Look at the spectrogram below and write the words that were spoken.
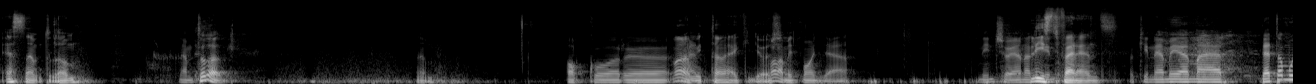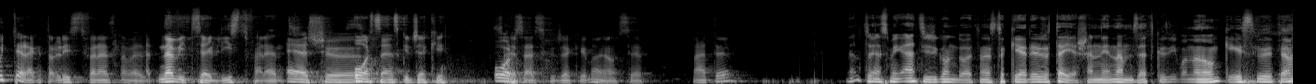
Ezt nem tudom. Nem tudod? Nem. Akkor... ö, Valamit találj ki gyorsan. Valamit mondjál. Nincs olyan, aki, Liszt Ferenc. aki nem él már... De hát amúgy tényleg a Liszt Ferenc nevez. Hát ne viccelj, Liszt Ferenc. Első... Orszánszki Jackie. Országszki Jackie, nagyon szép. Máté? Nem tudom, ezt még át is gondoltam ezt a kérdést, de teljesen én nemzetközi vonalon készültem.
